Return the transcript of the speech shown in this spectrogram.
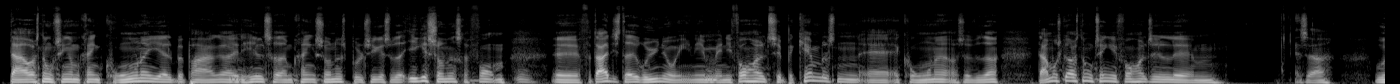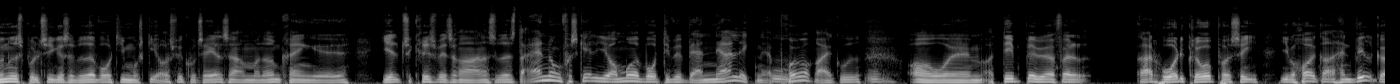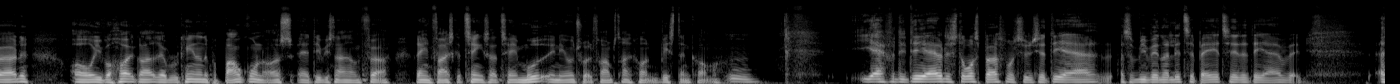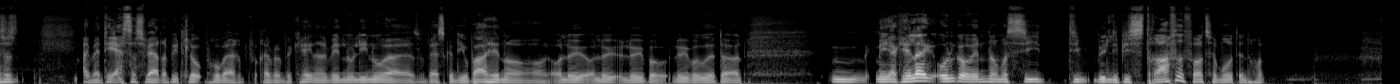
Der er også nogle ting omkring coronahjælpepakker, mm. I det hele taget omkring sundhedspolitik osv. Ikke sundhedsreformen, Mm. øh, for der er de stadig rygende uenige, mm. men i forhold til bekæmpelsen af, af corona osv., der er måske også nogle ting i forhold til øh, altså udenrigspolitik og så videre, hvor de måske også vil kunne tale sammen, og noget omkring øh, hjælp til krigsveteraner og så videre. Der er nogle forskellige områder, hvor det vil være nærliggende at Mm. prøve at række ud, Mm. og, øh, og det bliver vi i hvert fald ret hurtigt klogere på at se, i hvor høj grad han vil gøre det, og i hvor høj grad republikanerne på baggrund også af det, vi snakkede om før, rent faktisk har tænkt sig at tage imod en eventuel fremstrakt hånd, hvis den kommer. Mm. Ja, fordi det er jo det store spørgsmål, synes jeg. Det er, altså vi vender lidt tilbage til det, det er, altså, ej, men det er så svært at blive klog på, hvad republikanerne vil nu. Lige nu altså, vasker de jo bare hen og, og, lø, og lø, løber, løber ud af døren. Men jeg kan heller ikke undgå at vente om at sige, de, vil de blive straffet for at tage imod den hånd?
